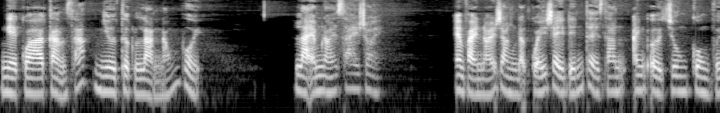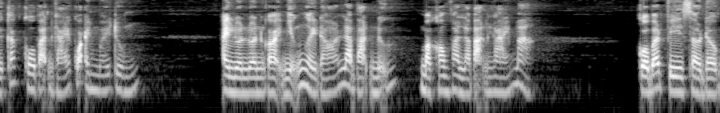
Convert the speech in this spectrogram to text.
nghe qua cảm giác như thực là nóng vội. Là em nói sai rồi. Em phải nói rằng đã quấy rầy đến thời gian anh ở chung cùng với các cô bạn gái của anh mới đúng. Anh luôn luôn gọi những người đó là bạn nữ, mà không phải là bạn gái mà. Cô bắt vi sở động,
